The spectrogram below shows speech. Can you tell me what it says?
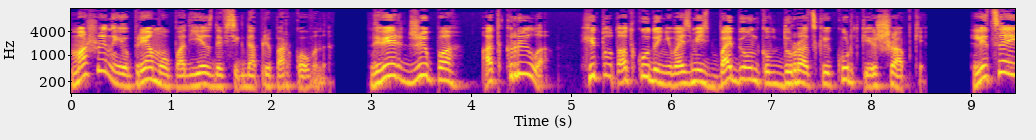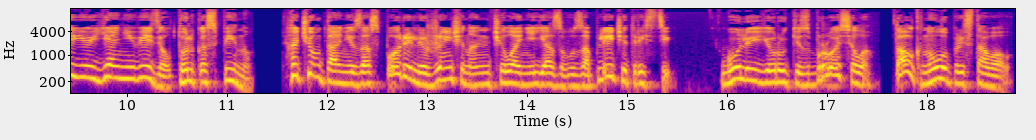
Машина ее прямо у подъезда всегда припаркована. Дверь джипа открыла, и тут откуда ни возьмись бабенка в дурацкой куртке и шапке. Лица ее я не видел, только спину. О чем-то они заспорили, женщина начала Неязову за плечи трясти. Голя ее руки сбросила, толкнула, приставала.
